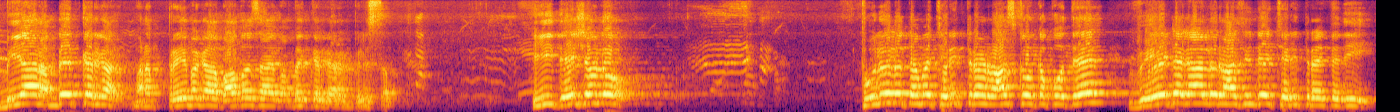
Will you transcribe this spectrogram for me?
బిఆర్ అంబేద్కర్ గారు మన ప్రేమగా బాబాసాహెబ్ అంబేద్కర్ గారు అని పిలుస్తాం. ఈ దేశంలో పులులు తమ చరిత్ర రాసుకోకపోతే వేటగాళ్ళు రాసిందే చరిత్ర అవుతుంది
